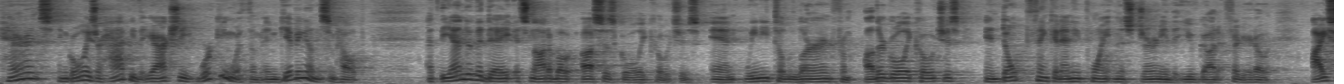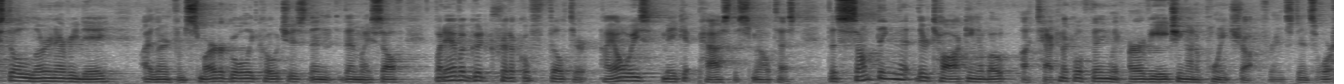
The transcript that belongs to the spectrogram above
Parents and goalies are happy that you're actually working with them and giving them some help. At the end of the day, it's not about us as goalie coaches, and we need to learn from other goalie coaches. And don't think at any point in this journey that you've got it figured out. I still learn every day. I learn from smarter goalie coaches than, than myself, but I have a good critical filter. I always make it past the smell test. There's something that they're talking about, a technical thing like RVHing on a point shot, for instance, or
